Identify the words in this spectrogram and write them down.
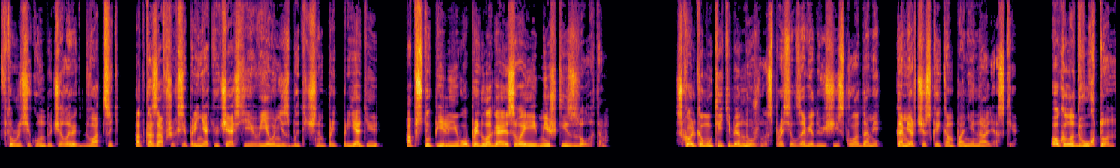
В ту же секунду человек двадцать, отказавшихся принять участие в его несбыточном предприятии, обступили его, предлагая свои мешки с золотом. «Сколько муки тебе нужно?» — спросил заведующий складами коммерческой компании на Аляске. «Около двух тонн».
